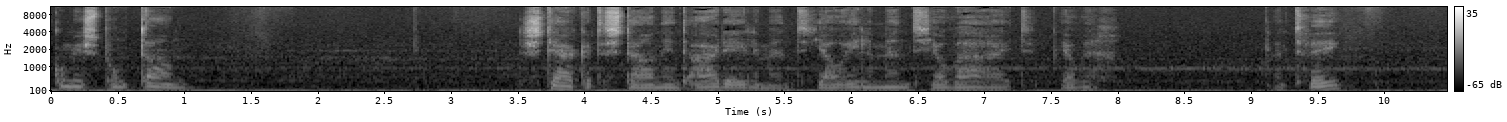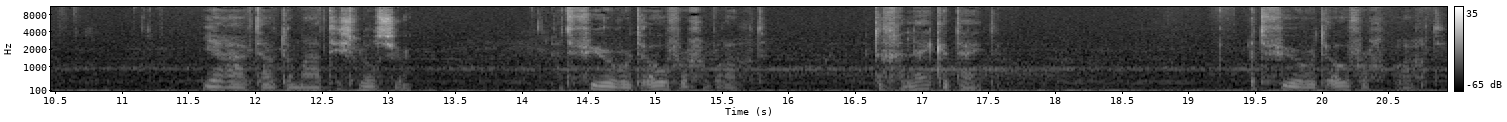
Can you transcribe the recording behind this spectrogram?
kom je spontaan sterker te staan in het aarde-element, jouw element, jouw waarheid, jouw weg. En twee, je raakt automatisch losser. Het vuur wordt overgebracht. Tegelijkertijd. Het vuur wordt overgebracht.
